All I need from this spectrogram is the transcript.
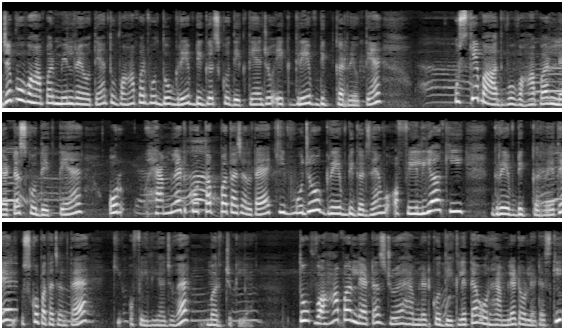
जब वो वहाँ पर मिल रहे होते हैं तो वहाँ पर वो दो ग्रेव डिगर्स को देखते हैं जो एक ग्रेव डिग कर रहे होते हैं। उसके बाद वो वहाँ पर लेटस को देखते हैं और हैमलेट को तब पता चलता है कि वो जो ग्रेव डिगर्स हैं वो ओफेलिया की ग्रेव डिग कर रहे थे। उसको पता चलता है कि ओफेलिया जो है मर चुकी है। तो वहाँ पर लेटस जो है हेमलेट को देख लेता है और हेमलेट और लेटस की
